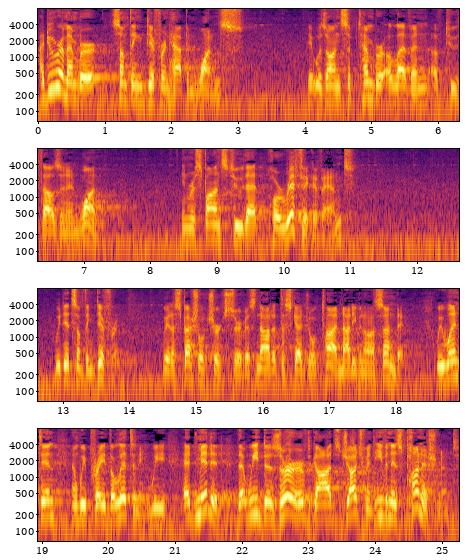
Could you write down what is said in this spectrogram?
I do remember something different happened once. It was on September 11 of 2001. In response to that horrific event, we did something different. We had a special church service, not at the scheduled time, not even on a Sunday. We went in and we prayed the litany. We admitted that we deserved God's judgment, even his punishment.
